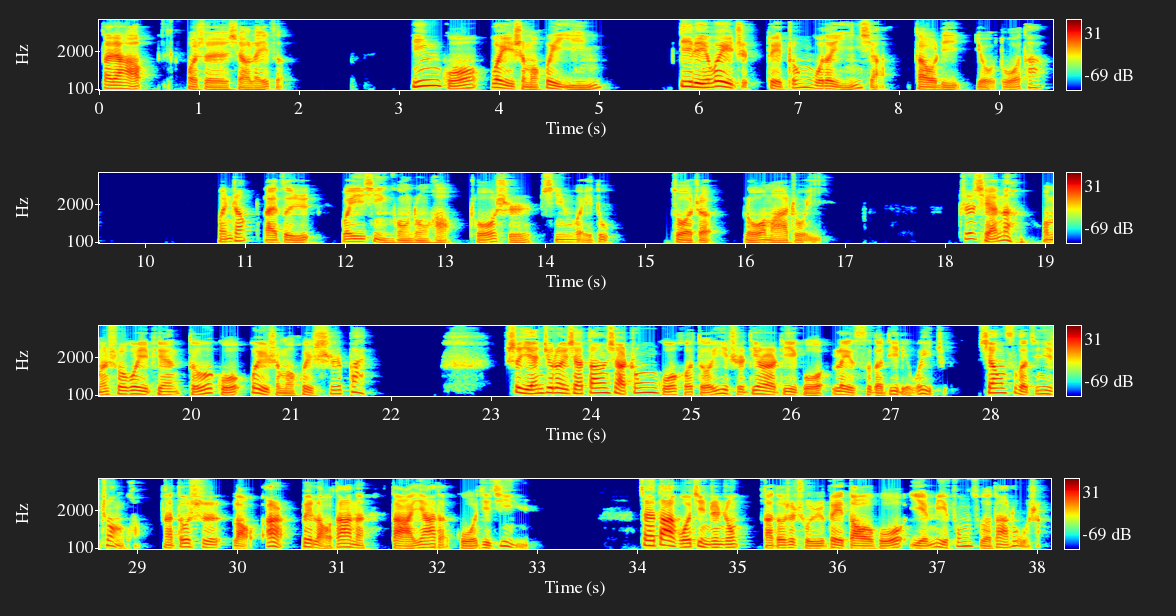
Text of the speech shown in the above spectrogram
大家好，我是小雷子。英国为什么会赢？地理位置对中国的影响到底有多大？文章来自于微信公众号“着实新维度”，作者罗马主义。之前呢，我们说过一篇德国为什么会失败，是研究了一下当下中国和德意志第二帝国类似的地理位置、相似的经济状况。那都是老二被老大呢打压的国际境遇，在大国竞争中，那都是处于被岛国严密封锁的大陆上，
